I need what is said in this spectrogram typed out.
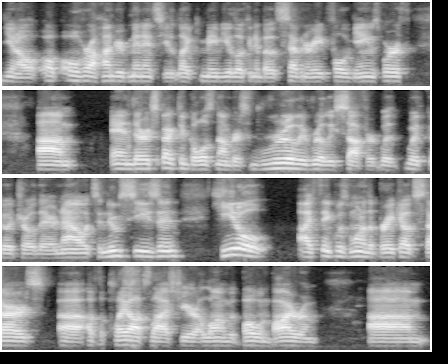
you know, over a 100 minutes, you're like maybe you're looking about seven or eight full games worth. Um, and their expected goals numbers really, really suffered with with Goodrow there. Now it's a new season. Chytil I think was one of the breakout stars uh, of the playoffs last year, along with Bowen Byram. Um,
